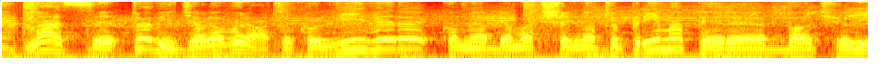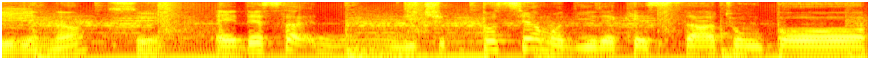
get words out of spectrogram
Mas, tu avevi già lavorato con Liver, come abbiamo accennato prima, per eh, About Your Living, no? Sì. Ed è sta- dici- possiamo dire che è stato un po'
